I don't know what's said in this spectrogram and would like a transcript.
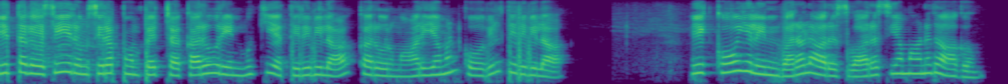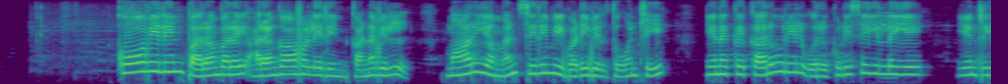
இத்தகைய சீரும் சிறப்பும் பெற்ற கரூரின் முக்கிய திருவிழா கரூர் மாரியம்மன் கோவில் திருவிழா. இக்கோயிலின் வரலாறு சுவாரஸ்யமானது ஆகும். கோவிலின் பரம்பரை அரங்காவலரின் கனவில் மாரியம்மன் சிறுமி வடிவில் தோன்றி எனக்கு கரூரில் ஒரு குடிசை இல்லையே என்று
